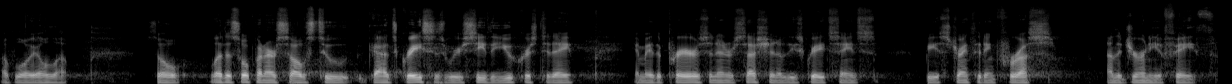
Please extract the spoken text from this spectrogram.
of Loyola. So let us open ourselves to God's grace as we receive the Eucharist today. And may the prayers and intercession of these great saints be a strengthening for us on the journey of faith.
